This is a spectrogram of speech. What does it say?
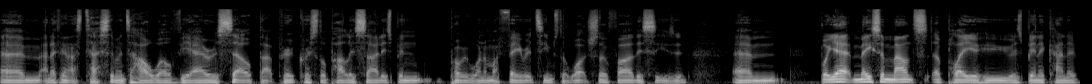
Um, and I think that's testament to how well Vieira's set up that Crystal Palace side. It's been probably one of my favourite teams to watch so far this season. Um, but yeah, Mason Mount's a player who has been a kind of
